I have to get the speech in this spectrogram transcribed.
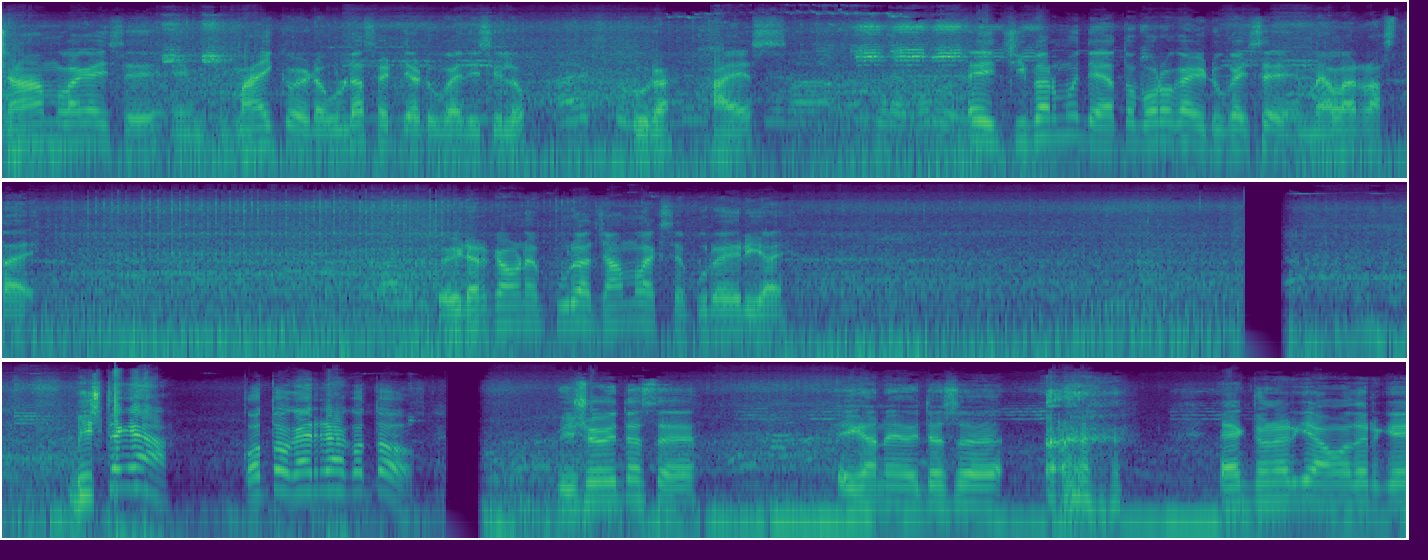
জাম লাগাইছে মাইকও এটা উল্টা সাইড দিয়ে ঢুকাই দিছিল, পুরা হায়েস। এই চিপার মধ্যে এত বড় গাড়ি ঢুকাইছে, মেলার রাস্তায়। তো এটার কারণে পুরা জাম লাগছে পুরো এরিয়ায়। বিশ টাকা? কত? গাড়ি রাখা কত? বিষয় হইতেছে এখানে হইতেছে একজন আর কি আমাদেরকে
